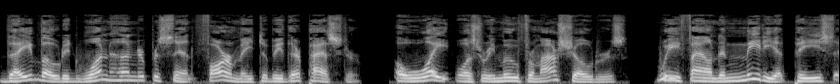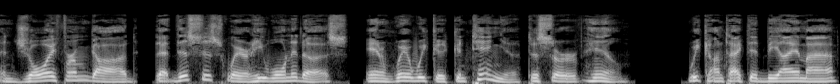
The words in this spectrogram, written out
they voted 100% for me to be their pastor. A weight was removed from our shoulders. We found immediate peace and joy from God that this is where He wanted us and where we could continue to serve Him. We contacted BIMI.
